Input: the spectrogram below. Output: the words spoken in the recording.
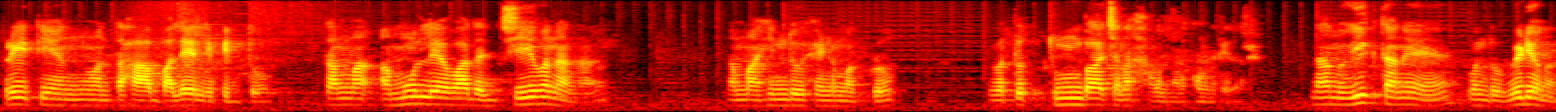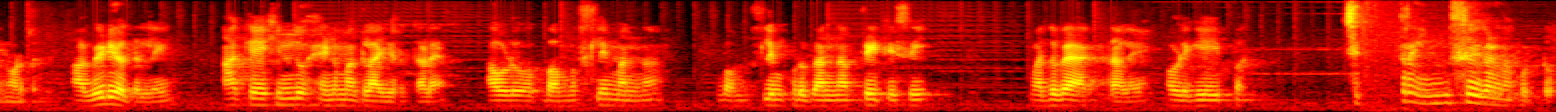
ಪ್ರೀತಿ ಅನ್ನುವಂತಹ ಬಲೆಯಲ್ಲಿ ಬಿದ್ದು ತಮ್ಮ ಅಮೂಲ್ಯವಾದ ಜೀವನನ ನಮ್ಮ ಹಿಂದೂ ಹೆಣ್ಣುಮಕ್ಕಳು ಇವತ್ತು ತುಂಬ ಜನ ಹಾಳು ಮಾಡ್ಕೊಂಡಿದ್ದಾರೆ ನಾನು ಈಗ ತಾನೇ ಒಂದು ವಿಡಿಯೋನ ನೋಡಿದೆ ಆ ವಿಡಿಯೋದಲ್ಲಿ ಆಕೆ ಹಿಂದೂ ಹೆಣ್ಣುಮಗಳಾಗಿರ್ತಾಳೆ. ಅವಳು ಒಬ್ಬ ಮುಸ್ಲಿಮನ್ನ, ಒಬ್ಬ ಮುಸ್ಲಿಂ ಹುಡುಗನ್ನ ಪ್ರೀತಿಸಿ ಮದುವೆ ಆಗ್ತಾಳೆ, ಅವಳಿಗೆ ಇಪ್ಪ ಚಿತ್ರ ಹಿಂಸೆಗಳನ್ನ ಕೊಟ್ಟು,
